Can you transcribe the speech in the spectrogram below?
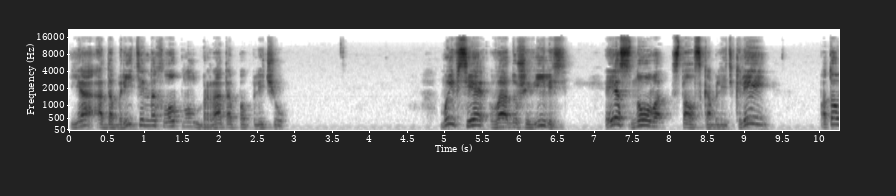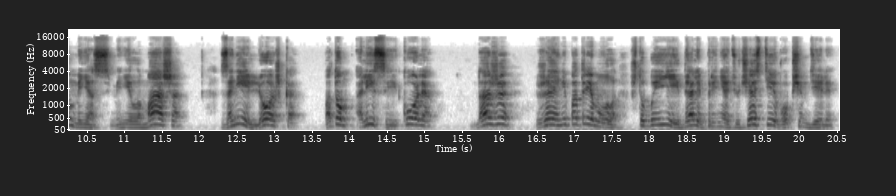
Я одобрительно хлопнул брата по плечу. Мы все воодушевились, и я снова стал скоблить клей. Потом меня сменила Маша, за ней Лёшка, потом Алиса и Коля. Даже Женя потребовала, чтобы ей дали принять участие в общем деле.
